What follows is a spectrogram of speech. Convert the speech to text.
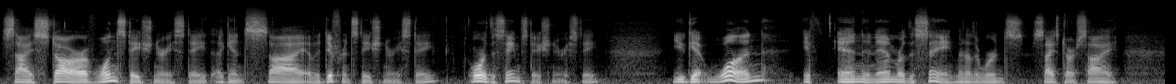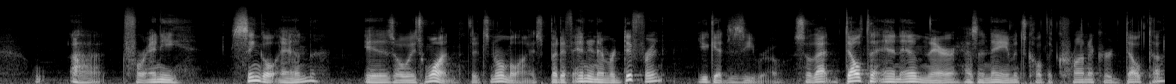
psi star of one stationary state against psi of a different stationary state, or the same stationary state, you get 1 if n and m are the same. In other words, psi star psi uh, for any single n is always 1. It's normalized. But if n and m are different, you get 0. So that delta nm there has a name. It's called the Kronecker delta.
